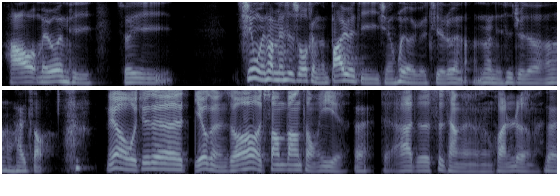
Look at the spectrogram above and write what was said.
好，没问题，所以。新闻上面是说，可能八月底以前会有一个结论啊。那你是觉得啊，还早？没有，我觉得也有可能说，哦，双方同意了。对对啊，这个市场很很欢乐嘛。对，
